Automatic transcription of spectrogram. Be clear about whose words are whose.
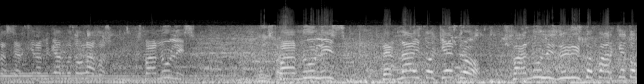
Speaker 1: κατάσταση. Αρχή να μην κάνουμε το λάθος. Σπανούλης. Σπανούλης περνάει το κέντρο. Σπανούλης ρίχνει στο παρκέ το.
